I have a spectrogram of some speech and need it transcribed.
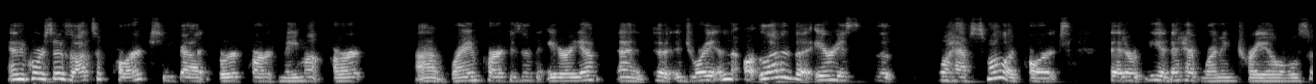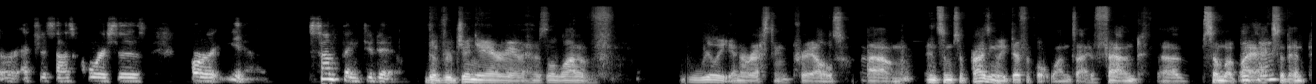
And of course, there's lots of parks. You've got Byrd Park, Maymont Park, uh, Bryan Park is in the area uh, to enjoy. And a lot of the areas that will have smaller parks that are, know, that have running trails or exercise courses or, you know, something to do. the Virginia area has a lot of really interesting trails um, and some surprisingly difficult ones I've found uh, somewhat by Mhm. accident.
